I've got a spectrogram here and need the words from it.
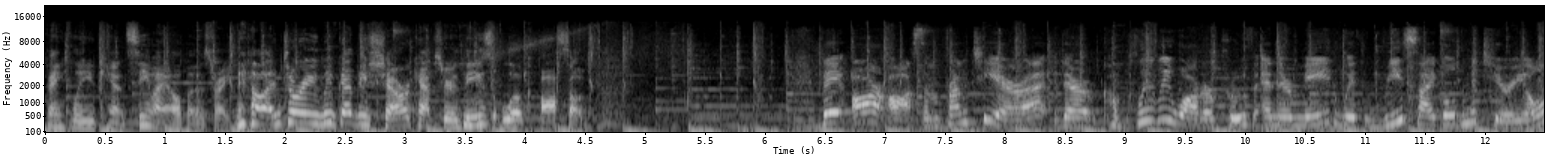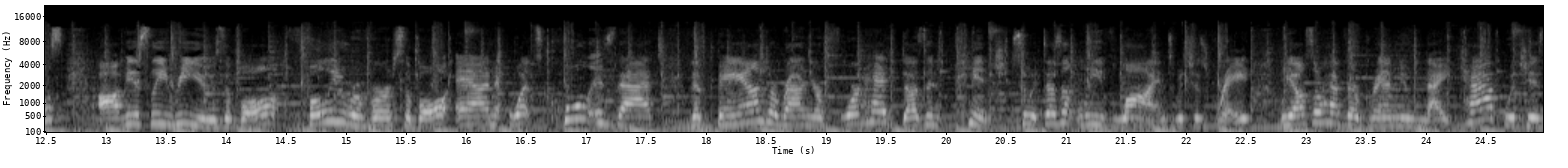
Thankfully you can't see my elbows right now. And Tory, we've got these shower caps here. These look awesome. They are awesome from Tierra. They're completely waterproof and they're made with recycled materials, obviously reusable, fully reversible. And what's cool is that the band around your forehead doesn't pinch, so it doesn't leave lines, which is great. We also have their brand new nightcap, which is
